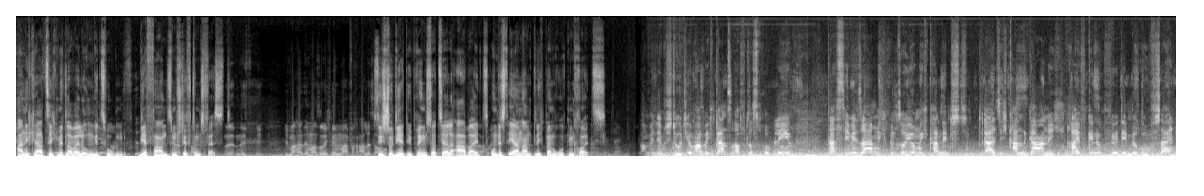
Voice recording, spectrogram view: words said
Annika hat sich mittlerweile umgezogen. Wir fahren zum Stiftungsfest. Ich mache halt immer so, ich nehme einfach alles Sie studiert übrigens soziale Arbeit und ist ehrenamtlich beim Roten Kreuz. Mit dem Studium habe ich ganz oft das Problem, dass sie mir sagen, ich bin so jung, ich kann, den, also ich kann gar nicht reif genug für den Beruf sein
